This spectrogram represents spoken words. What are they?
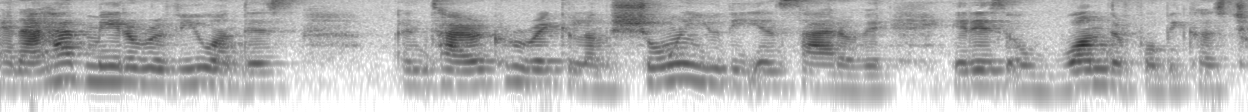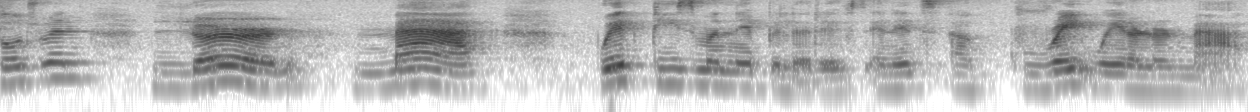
And I have made a review on this entire curriculum showing you the inside of it. It is wonderful because children learn math with these manipulatives and it's a great way to learn math.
